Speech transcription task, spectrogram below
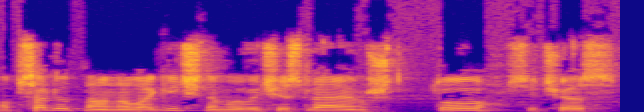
Абсолютно аналогично мы вычисляем, что сейчас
